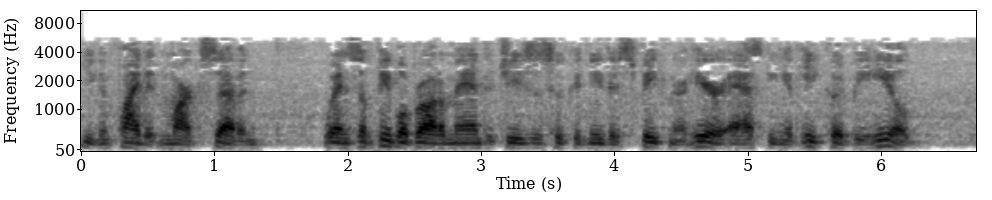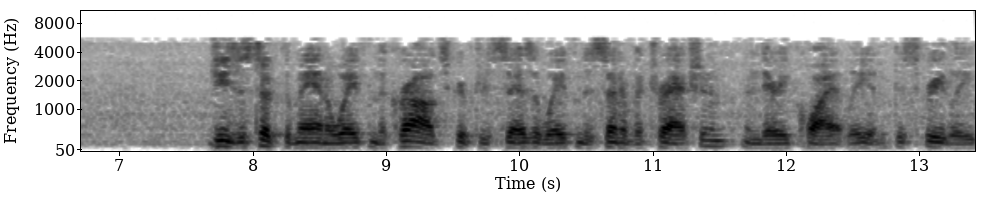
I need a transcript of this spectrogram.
you can find it in Mark 7, when some people brought a man to Jesus who could neither speak nor hear, asking if he could be healed. Jesus took the man away from the crowd, Scripture says, away from the center of attraction, and there he quietly and discreetly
